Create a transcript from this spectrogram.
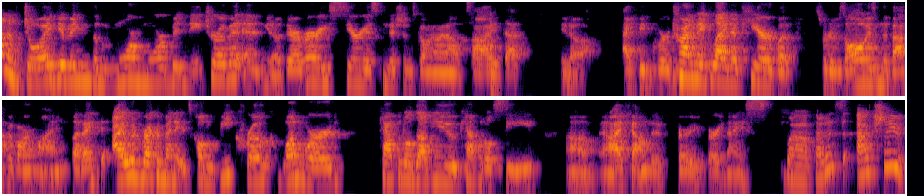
amount of joy given the more morbid nature of it. And you know there are very serious conditions going on outside that you know i think we're trying to make light of here but sort of is always in the back of our mind but i, I would recommend it it's called we croak one word capital w capital c um, and I found it very, very nice. Wow, that is actually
